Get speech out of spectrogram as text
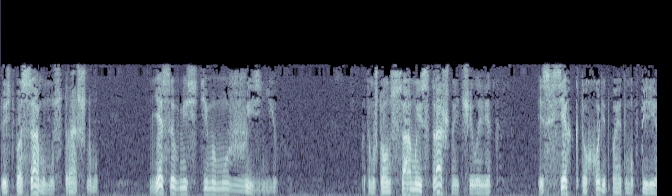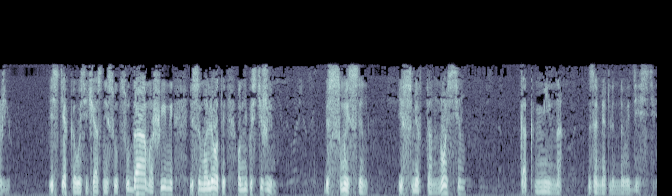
то есть по самому страшному, несовместимому с жизнью. Потому что он самый страшный человек из всех, кто ходит по этому побережью. Из тех, кого сейчас несут суда, машины и самолеты, он непостижим, бессмыслен и смертоносен, как мина замедленного действия.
